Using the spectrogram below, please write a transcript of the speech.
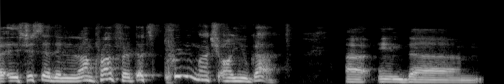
Uh, it's just that in a nonprofit, that's pretty much all you got. Uh, and um,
